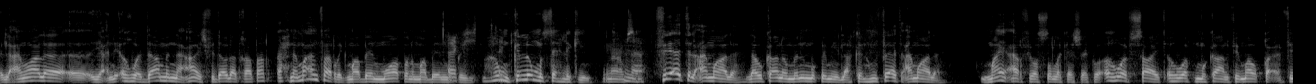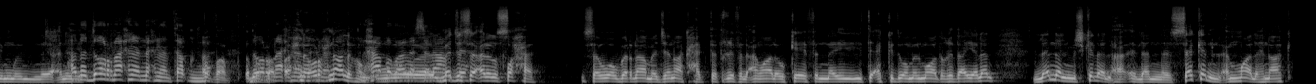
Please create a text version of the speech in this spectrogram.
العماله آه، يعني هو دام إنه عايش في دولة قطر إحنا ما نفرق ما بين مواطن وما بين مقيم. أكيد، هم أكيد. كلهم مستهلكين. نعم صح. نعم. فئة العماله لو كانوا من المقيمين لكن هم فئة عماله ما يعرف يوصل لك الشكوى هو في سايت هو في مكان في موقع في يعني هذا دورنا إحنا إن إحنا نثقفه. بالضبط دورنا بالضبط. إحنا إن ورحنا لهم. نحافظ على سلامته. المجلس الأعلى للصحة. سووا برنامج هناك حق تثقيف العمالة وكيف إنه يتأكدوا من المواد الغذائية. لأن لأن المشكلة لأن سكن العمال هناك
